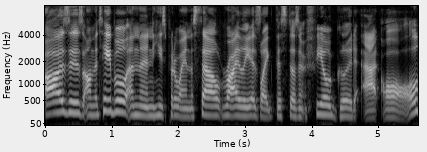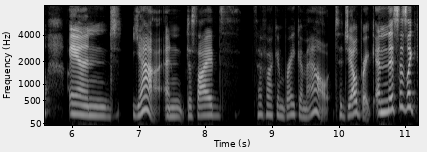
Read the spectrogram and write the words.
Oz is on the table and then he's put away in the cell. Riley is like, this doesn't feel good at all. And yeah, and decides to fucking break him out, to jailbreak. And this is like,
